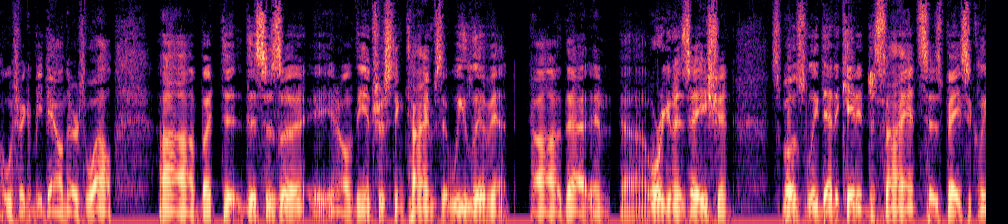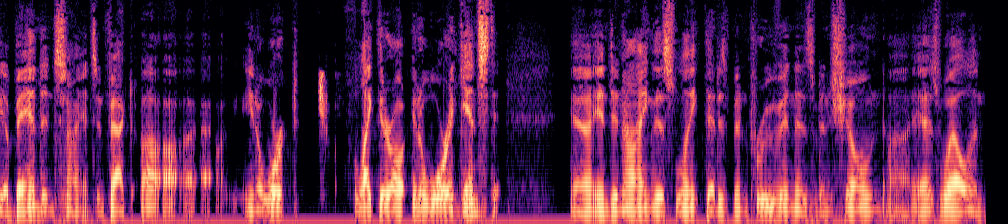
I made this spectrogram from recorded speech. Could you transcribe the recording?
I wish I could be down there as well. Uh, but th- this is a you know the interesting times that we live in. Uh, that an organization supposedly dedicated to science has basically abandoned science. In fact, you know, worked like they're in a war against it uh, in denying this link that has been proven, has been shown uh, as well. And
